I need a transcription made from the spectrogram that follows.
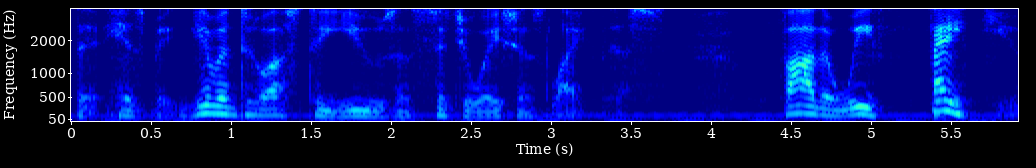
that has been given to us to use in situations like this. Father, we thank you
